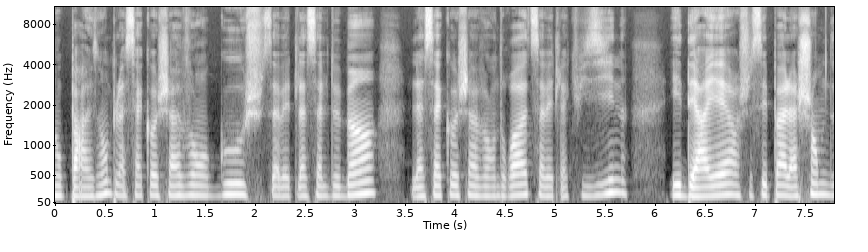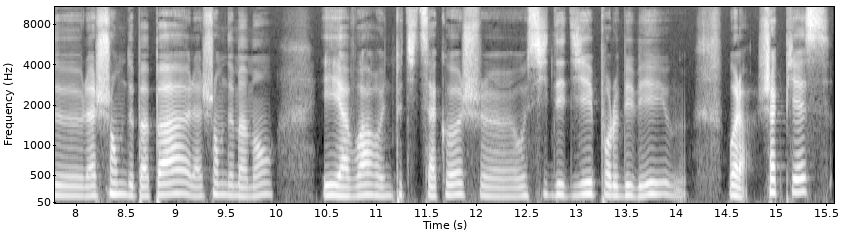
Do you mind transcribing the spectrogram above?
Donc, par exemple, la sacoche avant gauche, ça va être la salle de bain. La sacoche avant droite, ça va être la cuisine et derrière, je sais pas, la chambre de, la chambre de papa, la chambre de maman, et avoir une petite sacoche euh, aussi dédiée pour le bébé. Euh, voilà, chaque pièce,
